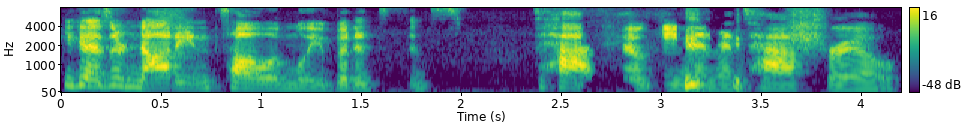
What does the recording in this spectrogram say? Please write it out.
you guys are nodding solemnly, but it's it's half joking and it's half true.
